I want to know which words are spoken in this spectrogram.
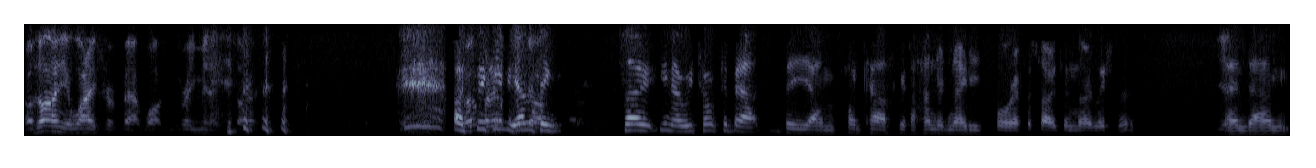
I was only away for about what three minutes. So I was thinking the other got? thing. So you know, we talked about the um, podcast with 184 episodes and no listeners, Yeah. and um,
